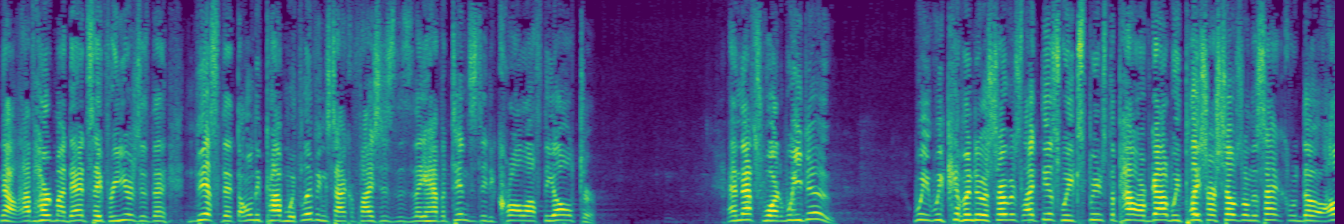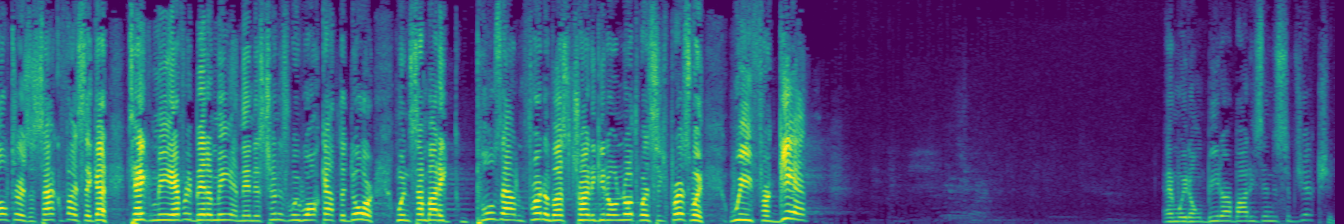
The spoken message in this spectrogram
Now, I've heard my dad say for years is that this that the only problem with living sacrifices is they have a tendency to crawl off the altar. And that's what we do. We, we come into a service like this, we experience the power of God, we place ourselves on the, sac- the altar as a sacrifice, say, God, take me, every bit of me, and then as soon as we walk out the door, when somebody pulls out in front of us trying to get on Northwest Expressway, we forget and we don't beat our bodies into subjection.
